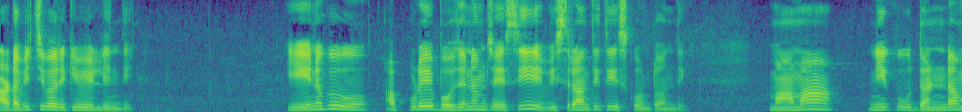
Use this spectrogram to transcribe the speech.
అడవి చివరికి వెళ్ళింది. ఏనుగు అప్పుడే భోజనం చేసి విశ్రాంతి తీసుకుంటోంది. మామా నీకు దండం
